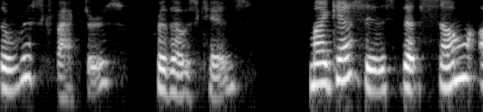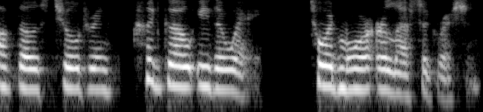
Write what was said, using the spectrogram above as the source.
the risk factors for those kids. My guess is that some of those children could go either way toward more or less aggression.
